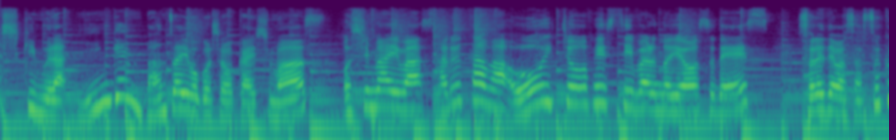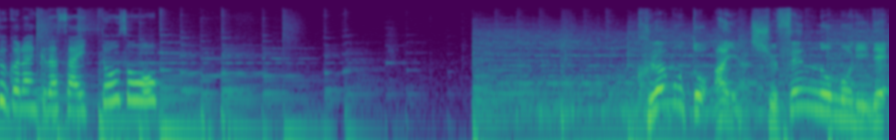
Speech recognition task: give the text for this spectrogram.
新しき村人間万歳をご紹介します。おしまいは猿川大井町フェスティバルの様子です。それでは早速ご覧ください。どうぞ倉本彩主戦の森で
